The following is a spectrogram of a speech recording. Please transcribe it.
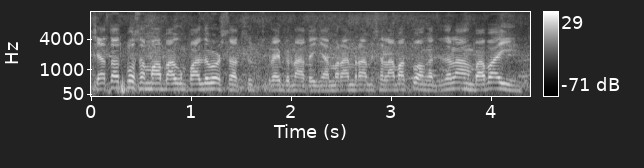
Shoutout po sa mga bagong followers at subscriber natin. Yan. Maraming maraming salamat po. Hanggang din na lang. Bye bye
